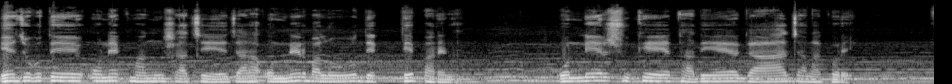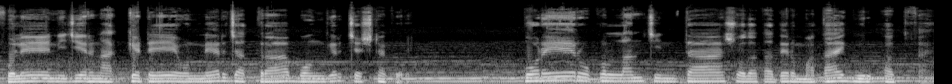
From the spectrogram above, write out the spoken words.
এ জগতে অনেক মানুষ আছে যারা অন্যের ভালো দেখতে পারে না। অন্যের সুখে তাদের গা জ্বালা করে। ফলে নিজের নাক কেটে অন্যের যাত্রা বঙ্গের চেষ্টা করে। পরের অকল্যাণ চিন্তা সদা তাদের মাথায় ঘুরপাক খায়।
